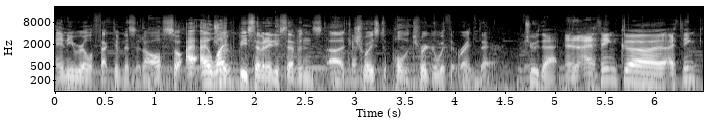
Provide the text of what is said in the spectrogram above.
any real effectiveness at all. So I, I like B787's uh, okay. choice to pull the trigger with it right there. True that, and I think uh, I think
